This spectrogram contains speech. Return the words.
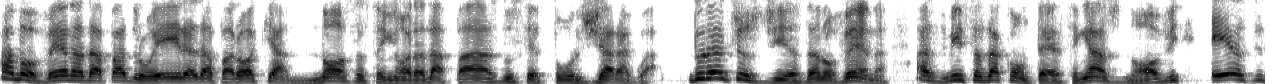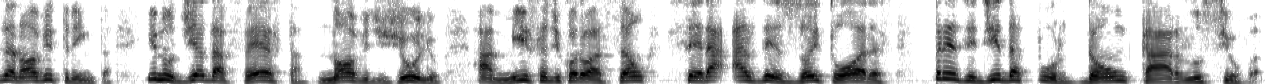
a novena da padroeira da paróquia Nossa Senhora da Paz do setor Jaraguá. Durante os dias da novena, as missas acontecem às 9 e às 19h30. E no dia da festa, 9 de julho, a missa de coroação será às 18 horas, presidida por Dom Carlos Silva.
